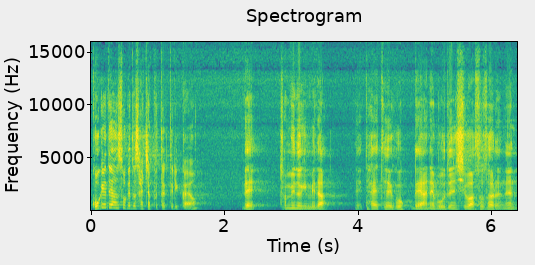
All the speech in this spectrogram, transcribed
곡에 대한 소개도 살짝 부탁드릴까요? 네, 전민욱입니다. 네, 타이틀곡 내 안의 모든 시와 소설은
